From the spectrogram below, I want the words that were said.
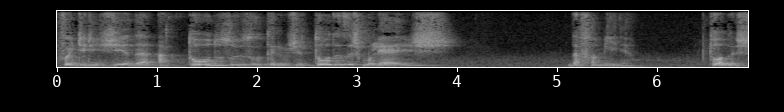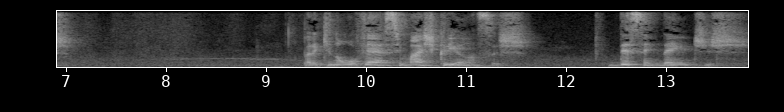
foi dirigida a todos os úteros de todas as mulheres da família, todas, para que não houvesse mais crianças descendentes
